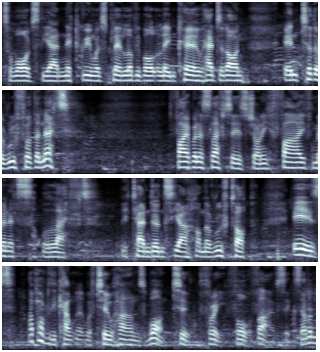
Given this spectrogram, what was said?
towards the end. Nick Greenwood's played a lovely ball to Liam Kerr, who heads it on into the roof of the net. Five minutes left, says Johnny. Five minutes left. The attendance here on the rooftop is, I'll probably count it with two hands. One, two, three, four, five, six, seven,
